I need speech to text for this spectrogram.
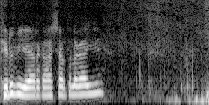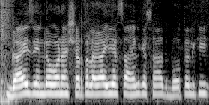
फिर भी यार कहा शर्त लगाई है? गाइज़ इन लोगों ने शर्त लगाई है साहिल के साथ बोतल की।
